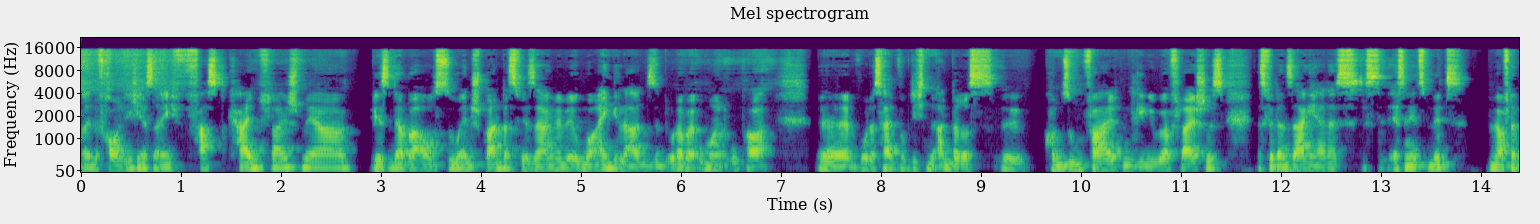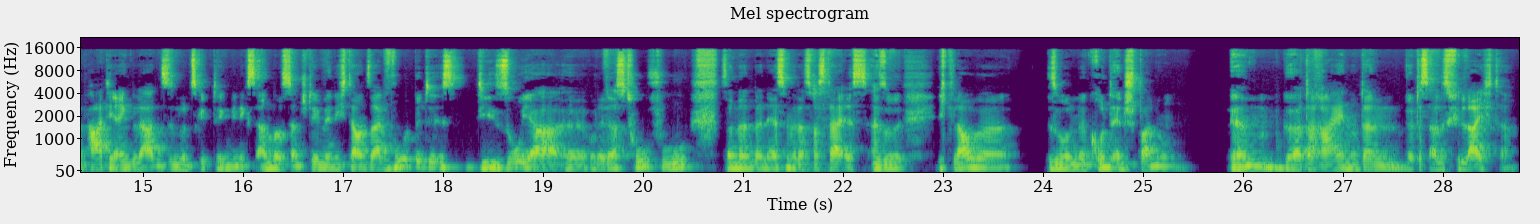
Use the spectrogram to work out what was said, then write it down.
meine Frau und ich essen eigentlich fast kein Fleisch mehr. Wir sind aber auch so entspannt, dass wir sagen, wenn wir irgendwo eingeladen sind oder bei Oma und Opa, äh, wo das halt wirklich ein anderes äh, Konsumverhalten gegenüber Fleisch ist, dass wir dann sagen, ja, das, das essen jetzt mit wenn wir auf eine Party eingeladen sind und es gibt irgendwie nichts anderes, dann stehen wir nicht da und sagen, wo bitte ist die Soja äh, oder das Tofu, sondern dann essen wir das, was da ist. Also ich glaube, so eine Grundentspannung ähm, gehört da rein und dann wird das alles viel leichter.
